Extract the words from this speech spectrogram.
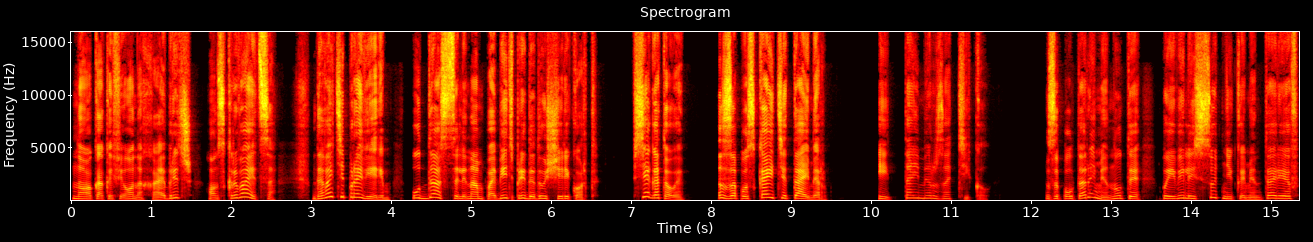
Но, как и Фиона Хайбридж, он скрывается. Давайте проверим, удастся ли нам побить предыдущий рекорд. Все готовы? Запускайте таймер». И таймер затикал. За полторы минуты появились сотни комментариев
